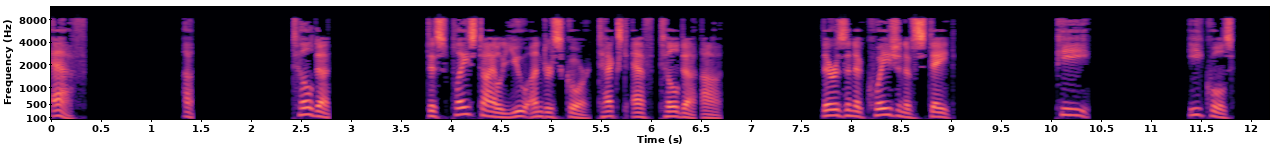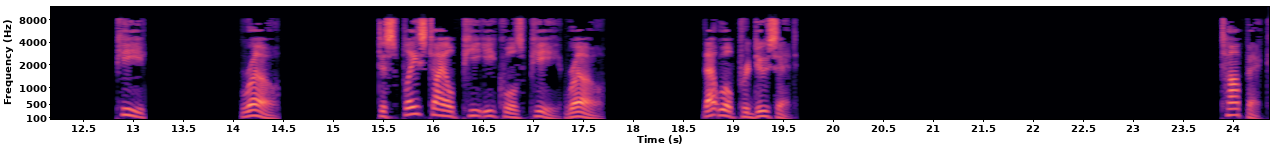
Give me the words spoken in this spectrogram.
f a tilde Display style u underscore text f tilde a. There is an equation of state p equals p rho. Display style p equals p rho. That will produce it. Topic.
